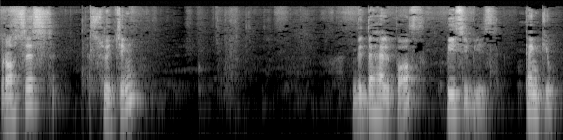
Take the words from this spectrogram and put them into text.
process switching with the help of PCBs. Thank you.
